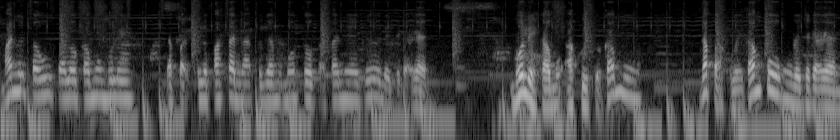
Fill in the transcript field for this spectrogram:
mana tahu kalau kamu boleh dapat kelepasan nak pergi ambil motor kat sana ke dia cakap kan boleh kamu aku ikut kamu. Dapat aku balik kampung dia cakap kan.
